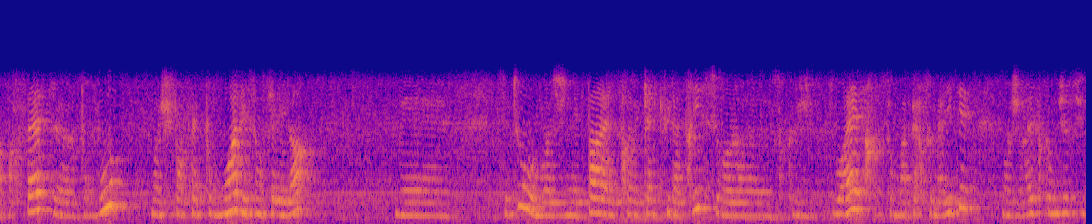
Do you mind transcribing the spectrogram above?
parfaite euh, pour vous. Moi, je suis parfaite pour moi. L'essentiel est là. Mais c'est tout. Moi, je n'ai pas à être calculatrice sur euh, ce que je dois être, sur ma personnalité. Moi, je reste comme je suis.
